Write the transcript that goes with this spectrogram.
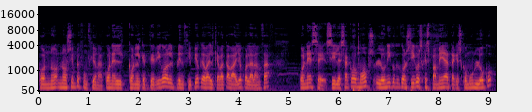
con no, no siempre funciona. Con el, con el que te digo al principio, que va, el que va a caballo con la lanza, con ese, si le saco mobs, lo único que consigo es que spamee ataques como un loco.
